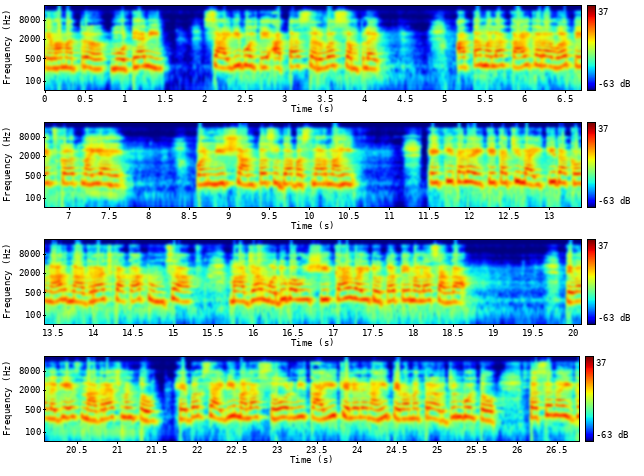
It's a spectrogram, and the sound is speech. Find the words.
तेव्हा मात्र मोठ्यानी सायली बोलते आता सर्वच संपलंय. आता मला काय करावं तेच कळत नाही आहे. पण मी शांत सुद्धा बसणार नाही. एकेकाला एकेकाची लायकी दाखवणार नागराज काका तुमचा माझ्या मधुभाऊंशी काय वाईट होतं ते मला सांगा. तेव्हा लगेच नागराज म्हणतो हे बघ सायली मला सोड मी काही केलेलं नाही. तेव्हा मात्र अर्जुन बोलतो तसं नाही ग.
